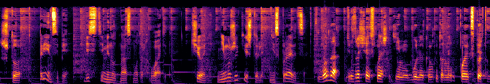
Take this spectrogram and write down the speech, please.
что в принципе 10 минут на осмотр хватит. Че они, не мужики, что ли, не справятся? Ну да, возвращаясь к нашей теме более компьютерной, по экспертам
